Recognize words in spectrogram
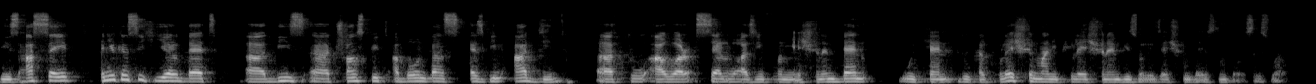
this assay. And you can see here that uh, this transcript abundance has been added to our cell-wise information. And then we can do calculation, manipulation, and visualization based on those as well.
